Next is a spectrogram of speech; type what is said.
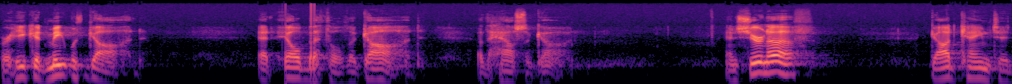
where he could meet with God at El Bethel, the God of the house of God. And sure enough, God came to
